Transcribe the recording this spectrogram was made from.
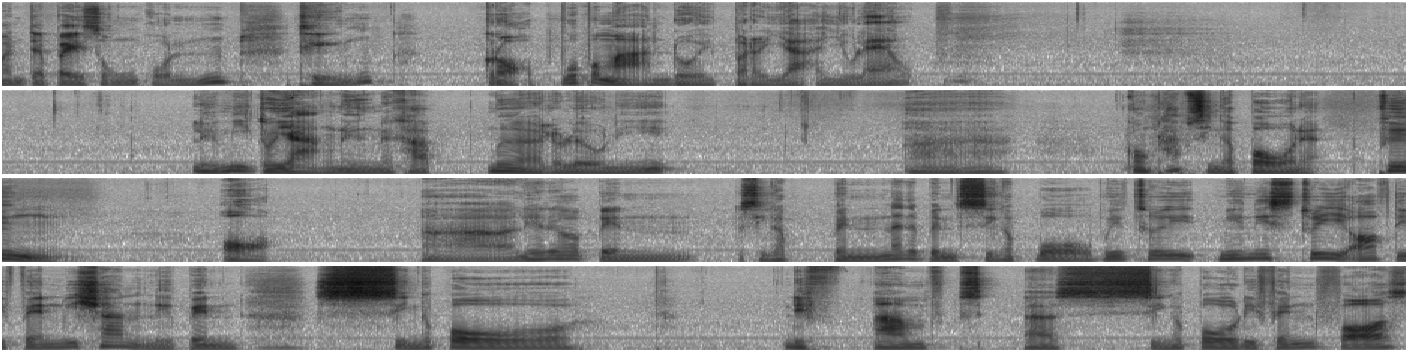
มันจะไปส่งผลถึงกรอบงบประมาณโดยปริยายอยู่แล้ว หรือมีตัวอย่างหนึ่งนะครับ เมื่อเร็วๆนี้กองทัพสิงคโปร์เนี่ยเพิ่งออกอเรียกได้ว่าเป็นสิงคเป็นน่าจะเป็นสิงคโปร์ Ministry of Defense Vision หรือเป็นสิงคโปร์ Arm Singapore Defense Force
